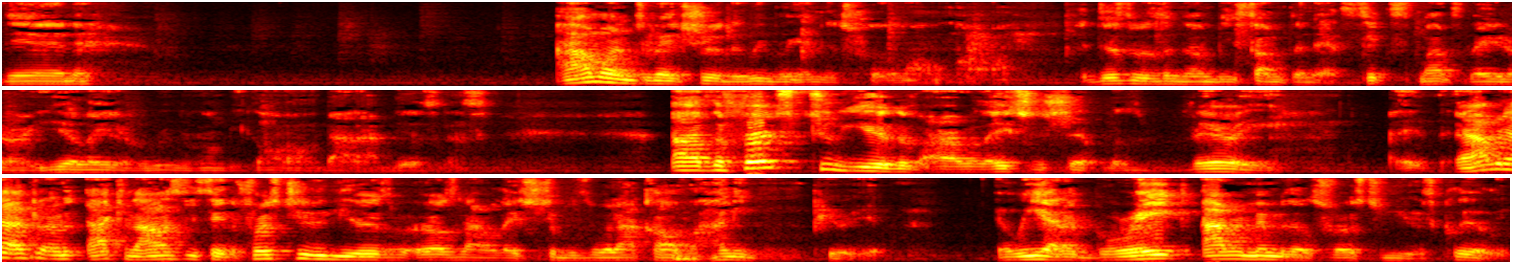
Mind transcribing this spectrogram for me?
then I wanted to make sure that we were in this for the long haul. That this wasn't going to be something that six months later or a year later we were going to be going on about our business. Uh, the first two years of our relationship was very. I would have, I can honestly say the first two years of Earl's and our relationship was what I call the honeymoon period, and we had a great. I remember those first two years clearly.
